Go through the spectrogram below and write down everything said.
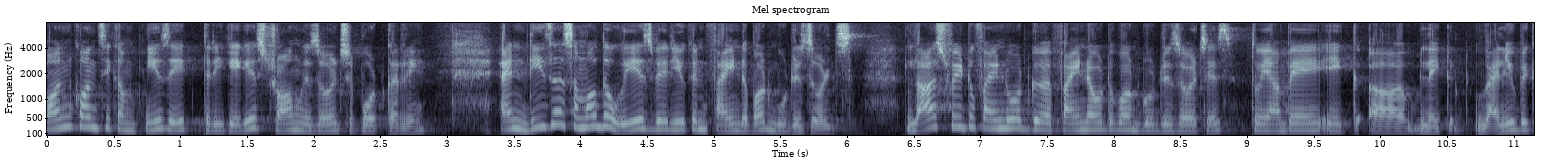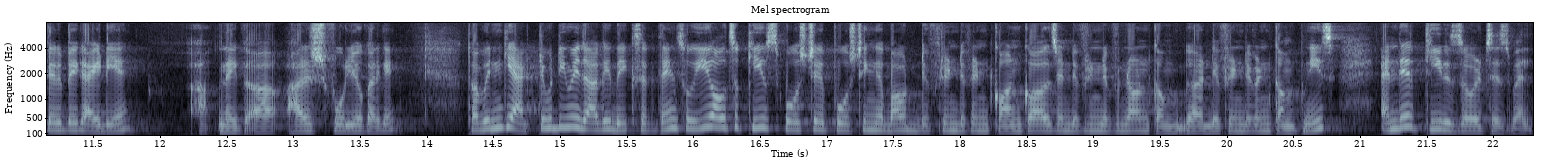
कौन कौन सी कंपनीज़ एक तरीके के स्ट्रॉन्ग रिज़ल्ट रिपोर्ट कर रही हैं। And these are some of the ways where you can find about good results last way to find out find out about good result is तो यहाँ पे एक लाइक वैल्यू पिकर पे एक आइडिया है। लाइक हर्ष फोलियो करके। तो आप इनकी एक्टिविटी में जाके देख सकते हैं। सो ये also keeps post posting about different different con calls and different different on different different companies and their की results is well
